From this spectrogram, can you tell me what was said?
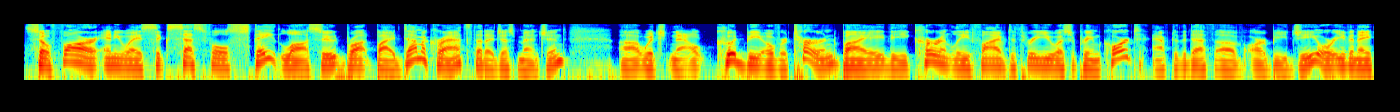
so far, anyway, successful state lawsuit brought by Democrats that I just mentioned uh, which now could be overturned by the currently 5 to 3 U.S. Supreme Court after the death of RBG, or even a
